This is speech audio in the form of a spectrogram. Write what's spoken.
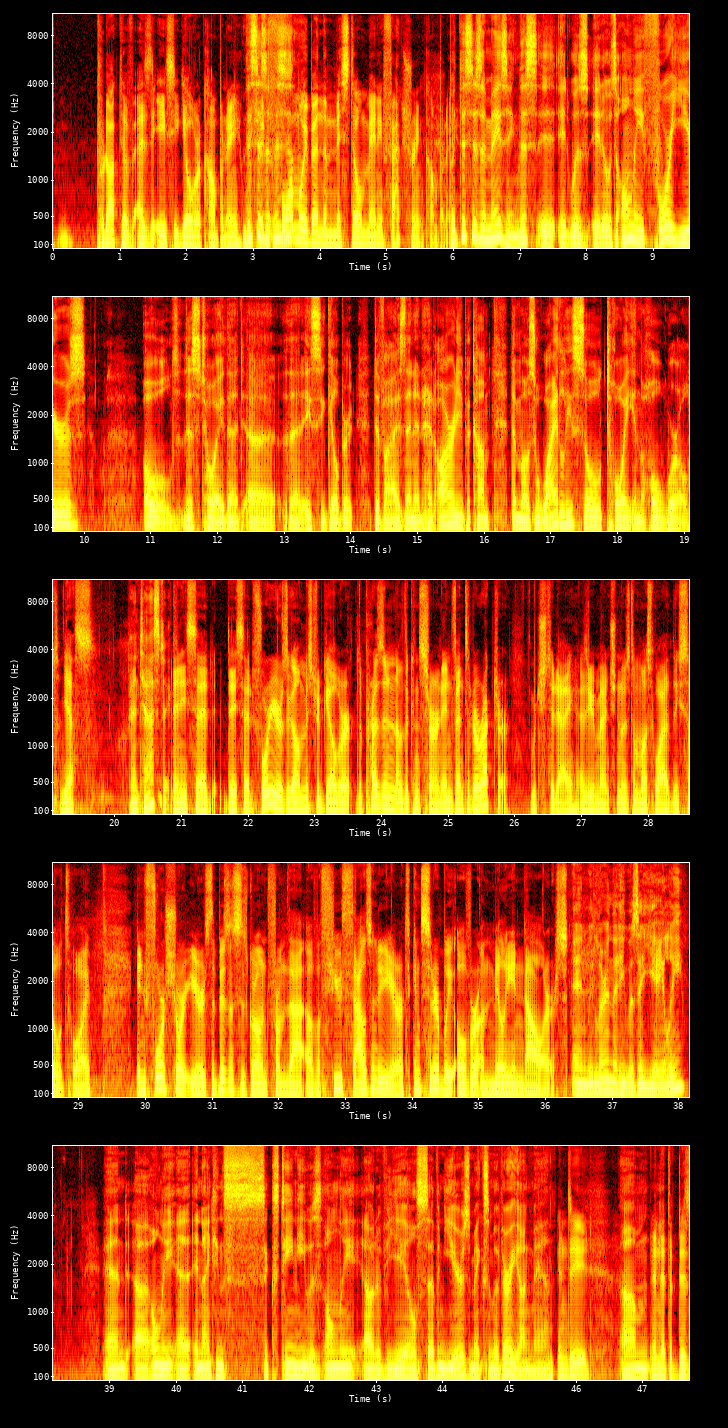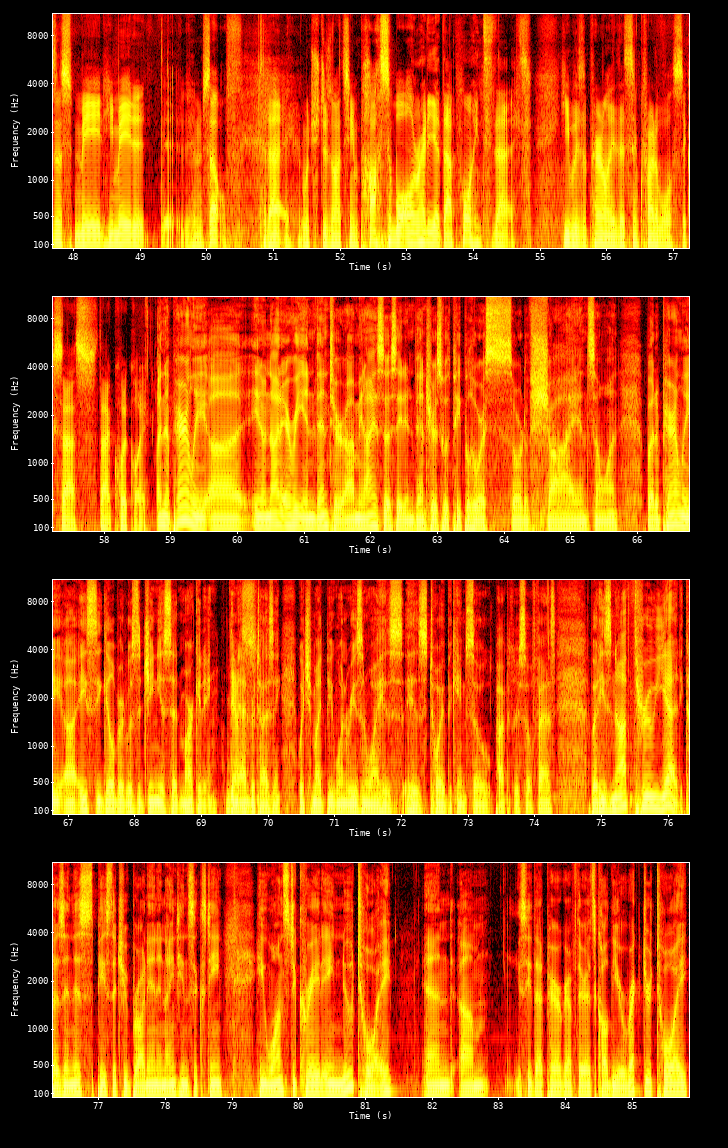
productive as the AC Gilbert Company. This which is- had this is- formerly been the Mysto Manufacturing Company. But this is amazing. This it, it was it was only four years old. This toy that uh, that A.C. Gilbert devised, and it had already become the most widely sold toy in the whole world. yes. Fantastic. And he said, they said, four years ago, Mr. Gilbert, the president of the concern, invented Erector, which today, as you mentioned, was the most widely sold toy. In four short years, the business has grown from that of a few thousand a year to considerably over a million dollars. and we learned that he was a Yaley, and uh, only uh, in 1916 he was only out of Yale seven years. Makes him a very young man. Indeed. Um, And that the business made, he made it himself today, which does not seem possible already at that point that he was apparently this incredible success that quickly. And apparently, uh, you know, not every inventor. I mean, I associate inventors with people who are sort of shy and so on. But apparently, uh, A.C. Gilbert was a genius at marketing and advertising, which might be one reason why his his toy became so popular so fast. But he's not through yet because in this piece that you brought in in 1916, he wants to create a new toy, and um, you see that paragraph there. It's called the Erector Toy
